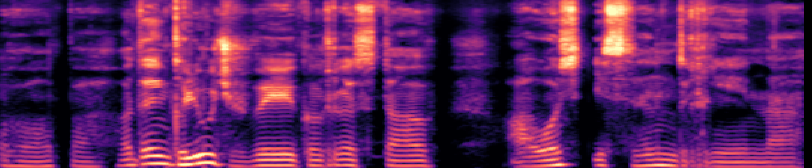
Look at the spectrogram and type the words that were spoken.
Опа, один ключ використав, а ось і Сендріна.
